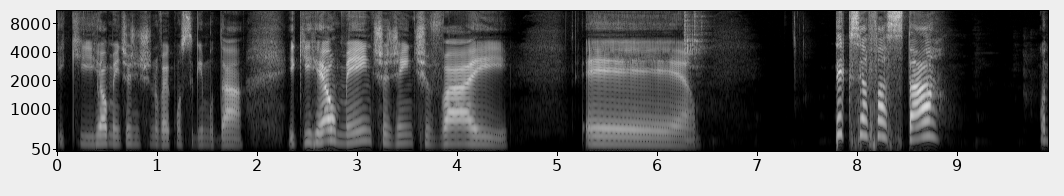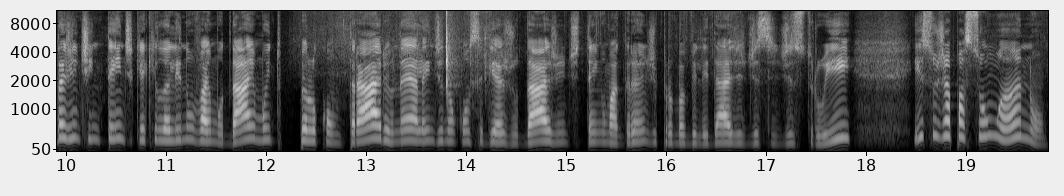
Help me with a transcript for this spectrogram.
E que realmente a gente não vai conseguir mudar, e que realmente a gente vai é, ter que se afastar. Quando a gente entende que aquilo ali não vai mudar, e muito pelo contrário, né? Além de não conseguir ajudar, a gente tem uma grande probabilidade de se destruir. Isso já passou um ano,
